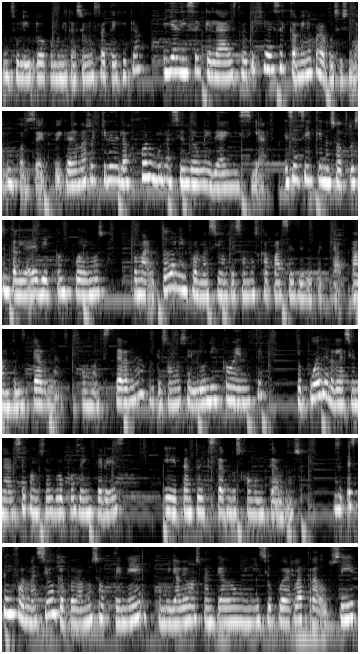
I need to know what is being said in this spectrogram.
en su libro Comunicación Estratégica, ella dice que la estrategia es el camino para posicionar un concepto y que además requiere de la formulación de una idea inicial. Es decir, que nosotros en calidad de DIRCOM podemos tomar toda la información que somos capaces de detectar, tanto interna como externa, porque somos el único ente que puede relacionarse con esos grupos de interés eh, tanto externos como internos. Esta información que podamos obtener, como ya habíamos planteado en un inicio, poderla traducir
